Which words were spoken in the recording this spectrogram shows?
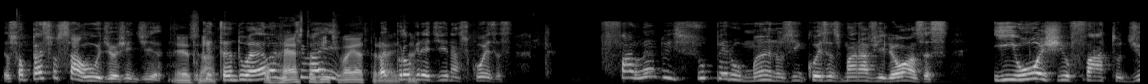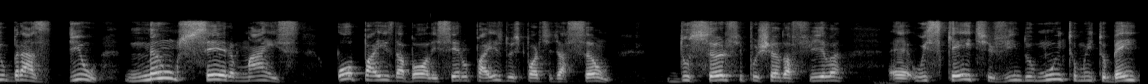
Eu só peço saúde hoje em dia. Exato. Porque tendo ela, a gente, vai, a gente vai, atrás, vai né? progredir né? nas coisas. Falando em super-humanos, em coisas maravilhosas, e hoje o fato de o Brasil não ser mais o país da bola e ser o país do esporte de ação, do surf puxando a fila, é, o skate vindo muito, muito bem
